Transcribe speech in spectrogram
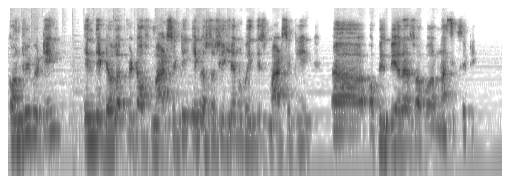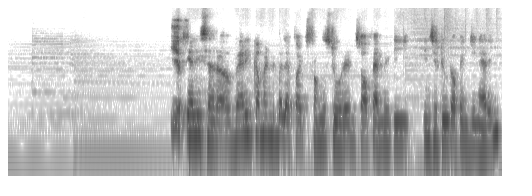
contributing in the development of smart city in association with the smart city uh, office bearers of our Nasik city. Yes. Really, sir, uh, very commendable efforts from the students of MET Institute of Engineering.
